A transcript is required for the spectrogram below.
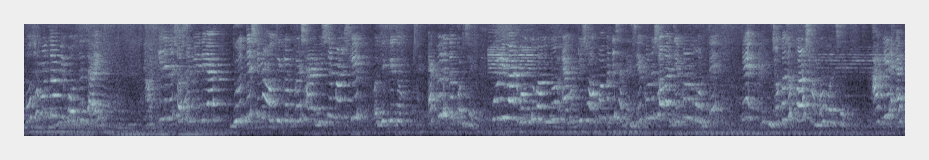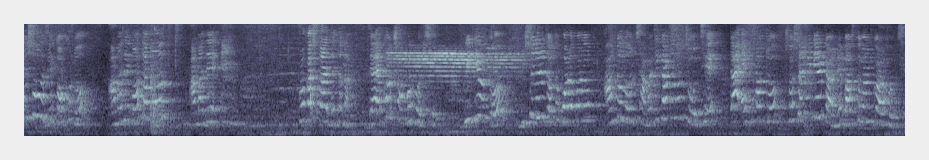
প্রথমত আমি বলতে চাই আজকে দিনে সোশ্যাল মিডিয়া দূরত্বের সীমা অতিক্রম করে সারা বিশ্বের মানুষকে অধিকৃত একত্রিত করছে পরিবার বন্ধু বান্ধব এমনকি সহকর্মীদের সাথে যে কোনো সময় যে কোনো মুহূর্তে এ, যোগাযোগ করা সম্ভব হচ্ছে আগে এত সহজে কখনো আমাদের মতামত আমাদের প্রকাশ করা যেত না যা এখন সম্ভব হচ্ছে দ্বিতীয়ত বিশ্বজুড়ে যত বড় বড় আন্দোলন সামাজিক আন্দোলন চলছে তা একমাত্র সোশ্যাল মিডিয়ার কারণে বাস্তবায়ন করা হচ্ছে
